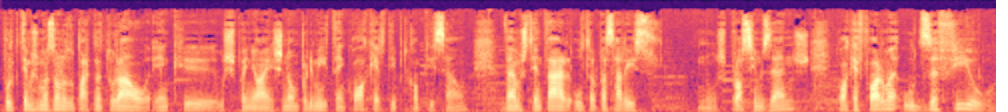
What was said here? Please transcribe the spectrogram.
porque temos uma zona do Parque Natural em que os espanhóis não permitem qualquer tipo de competição. Vamos tentar ultrapassar isso nos próximos anos. De qualquer forma, o desafio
